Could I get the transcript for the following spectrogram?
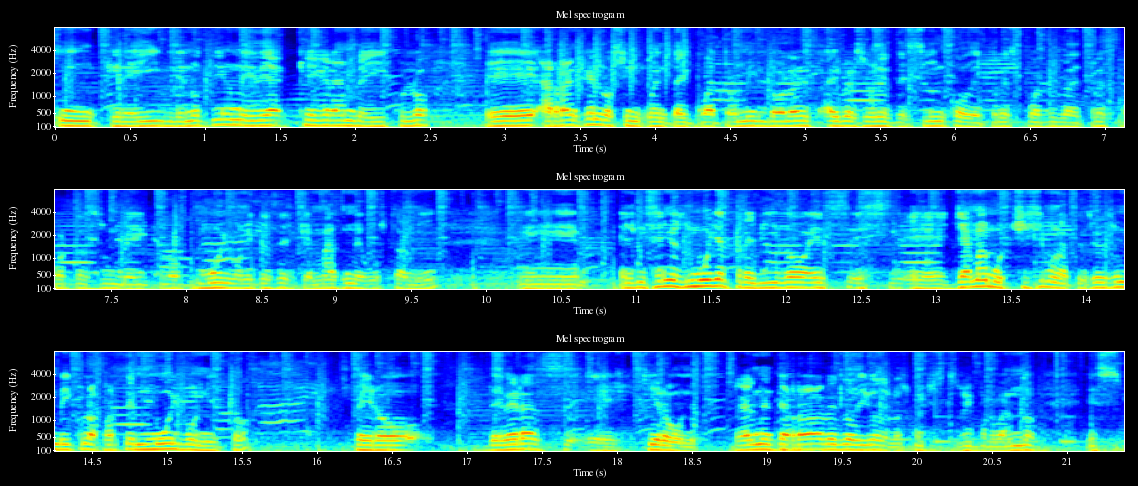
increíble. No tiene una idea qué gran vehículo. Eh, arranca en los 54 mil dólares. Hay versiones de 5 o de 3 puertas. La de 3 puertas es un vehículo muy bonito, es el que más me gusta a mí. Eh, el diseño es muy atrevido, es, es, eh, llama muchísimo la atención. Es un vehículo aparte muy bonito, pero de veras eh, quiero uno. Realmente rara vez lo digo de los coches que estoy probando. Es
